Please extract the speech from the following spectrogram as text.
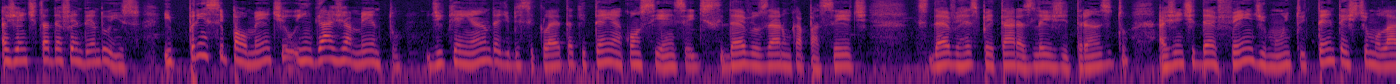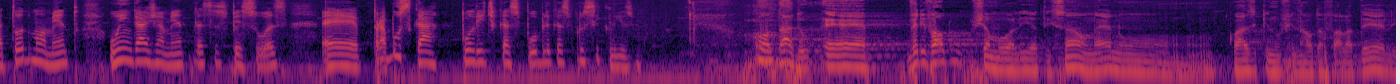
a gente está defendendo isso. E principalmente o engajamento de quem anda de bicicleta, que tenha consciência de que deve usar um capacete, que se deve respeitar as leis de trânsito. A gente defende muito e tenta estimular a todo momento o engajamento dessas pessoas para buscar políticas públicas para o ciclismo. Bom, Dado, é, Verivaldo chamou ali a atenção, né, no, quase que no final da fala dele,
